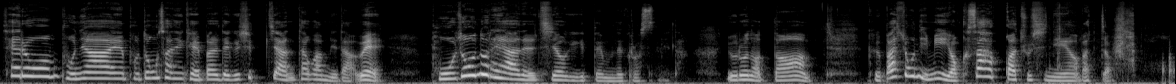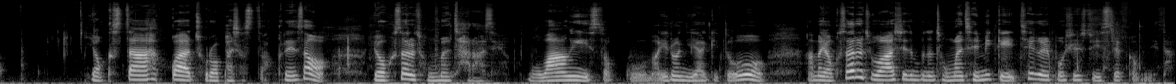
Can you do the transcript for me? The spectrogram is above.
새로운 분야의 부동산이 개발되기 쉽지 않다고 합니다. 왜? 보존을 해야 될 지역이기 때문에 그렇습니다. 요런 어떤, 그, 빠쇼님이 역사학과 출신이에요. 맞죠? 역사학과 졸업하셨어. 그래서 역사를 정말 잘 아세요. 뭐 왕이 있었고 막 이런 이야기도 아마 역사를 좋아하시는 분은 정말 재밌게 이 책을 보실 수 있을 겁니다.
